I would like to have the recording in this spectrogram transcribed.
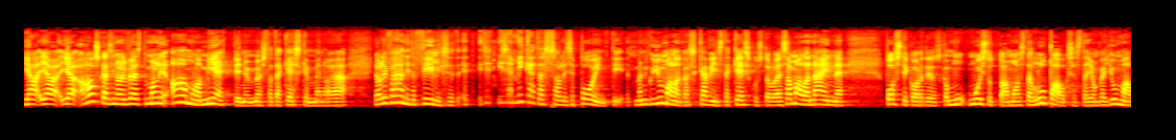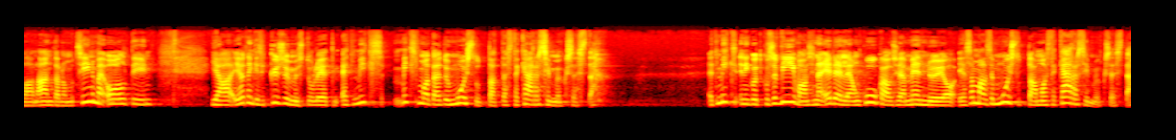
Ja, ja, ja hauskaa siinä oli vielä, että mä olin aamulla miettinyt myös tätä keskenmenoa. Ja, ja oli vähän niitä fiiliksiä, että, että, että isä, mikä tässä oli se pointti? Että mä niin Jumalan kanssa kävin sitä keskustelua ja samalla näin ne postikortit, jotka mu- muistuttaa mua sitä lupauksesta, jonka Jumala on antanut. Mutta siinä me oltiin. Ja jotenkin se kysymys tuli, että, että miksi, miksi mua täytyy muistuttaa tästä kärsimyksestä? Et miksi, niin kun, kun se viiva on siinä edelleen, on kuukausia mennyt jo, ja samalla se muistuttaa muista kärsimyksestä.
